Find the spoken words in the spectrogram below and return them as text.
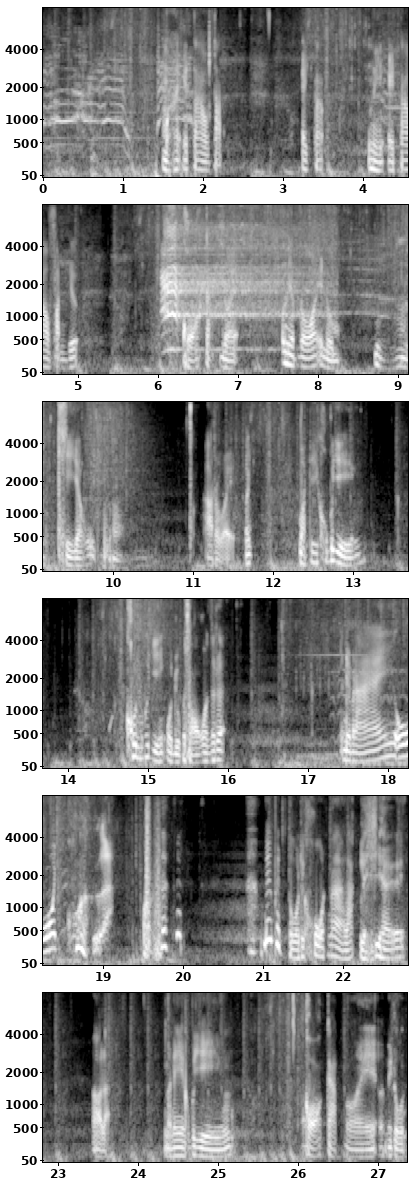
มาให้ไอ้เต้าตัด อ้เต้านี่ไอ้เต้าฟันเยอะ ขอกัดหน่อยเรียบร้อยไอ้หนุ่มอื้อหือเขียวอร่อยเฮ้ยสวัสดีคุณผู้หญิง คุณผู้หญิงโอ้อยู่กับสองคนซะด้วยเดี๋ยวไปไหนโอ๊ยเหือไม่เป็นตัวที่โคตรน่ารักเลยเฮ้ยเอาล่ะมานี่คุณผู้หญิง ขอกัดหน่อยเออไม่โดน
